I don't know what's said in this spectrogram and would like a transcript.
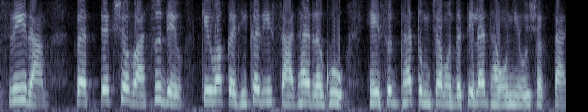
श्रीराम प्रत्यक्ष वासुदेव किंवा कधी कधी साधा रघु हे सुद्धा तुमच्या मदतीला धावून येऊ शकतात.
